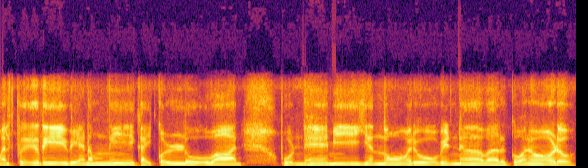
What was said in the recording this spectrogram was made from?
മൽസ്മൃതി വേണം നീ കൈക്കൊള്ളുവാൻ. പുണ്യമീ എന്നോരോ വിണ്ണവർ കൊനോടോ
